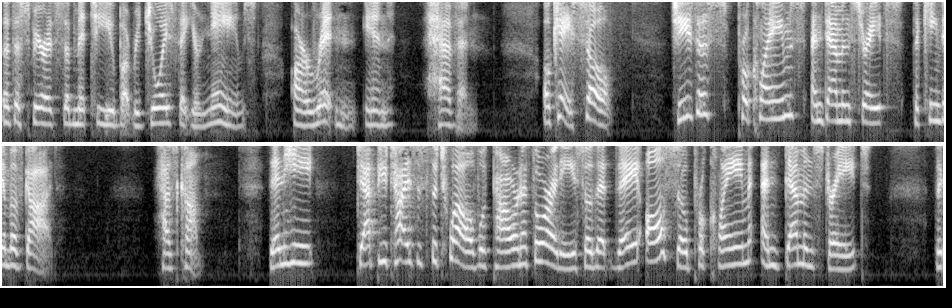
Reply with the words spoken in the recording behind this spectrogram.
that the spirits submit to you, but rejoice that your names are written in heaven. Okay, so Jesus proclaims and demonstrates the kingdom of God has come. Then he deputizes the 12 with power and authority so that they also proclaim and demonstrate the,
